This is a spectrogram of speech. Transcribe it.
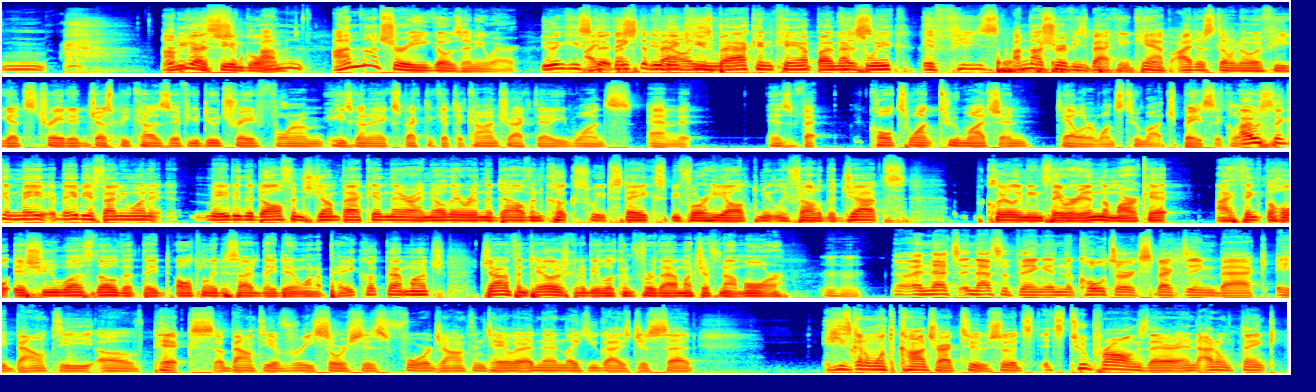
Where I'm do you guys see him going? I'm, I'm not sure he goes anywhere. You think he's? St- think you think he's back in camp by next week? If he's, I'm not sure if he's back in camp. I just don't know if he gets traded. Just because if you do trade for him, he's going to expect to get the contract that he wants, and his vet, Colts want too much, and Taylor wants too much. Basically, I was thinking maybe, maybe if anyone, maybe the Dolphins jump back in there. I know they were in the Dalvin Cook sweepstakes before he ultimately fell to the Jets. Clearly means they were in the market. I think the whole issue was though that they ultimately decided they didn't want to pay Cook that much. Jonathan Taylor is going to be looking for that much, if not more. Mm-hmm. No, and that's and that's the thing. And the Colts are expecting back a bounty of picks, a bounty of resources for Jonathan Taylor. And then, like you guys just said, he's going to want the contract too. So it's it's two prongs there. And I don't think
